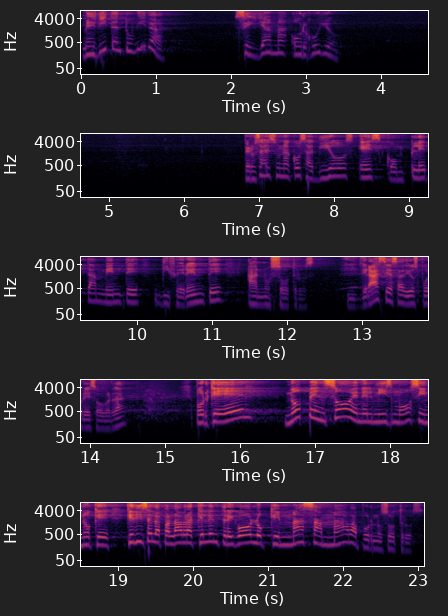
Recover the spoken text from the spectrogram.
Medita en tu vida. Se llama orgullo. Pero sabes una cosa, Dios es completamente diferente a nosotros. Y gracias a Dios por eso, ¿verdad? Porque Él no pensó en Él mismo, sino que, ¿qué dice la palabra? Que Él entregó lo que más amaba por nosotros.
